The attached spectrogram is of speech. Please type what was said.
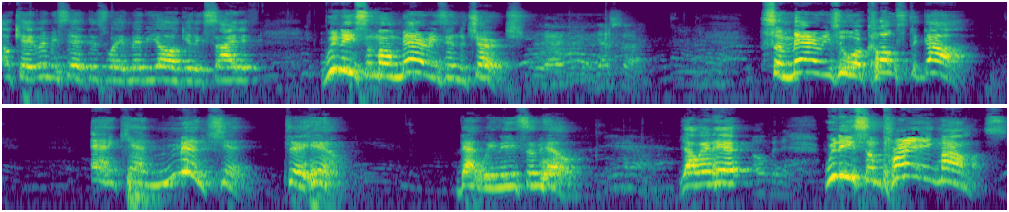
Okay, let me say it this way. Maybe y'all get excited. We need some more Marys in the church. Okay? Yes, sir. Some Marys who are close to God and can mention to Him that we need some help. Y'all in here? We need some praying mamas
